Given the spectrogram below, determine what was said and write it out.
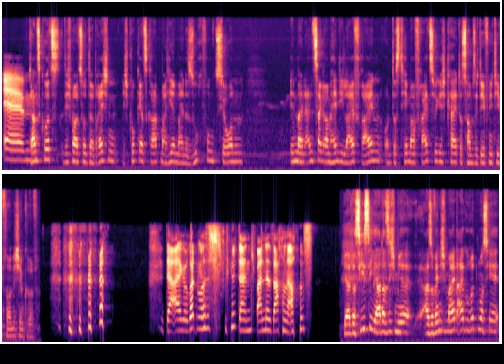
ähm, ganz kurz, dich mal zu unterbrechen. Ich gucke jetzt gerade mal hier in meine Suchfunktion in mein Instagram-Handy live rein und das Thema Freizügigkeit, das haben sie definitiv noch nicht im Griff. Der Algorithmus spielt dann spannende Sachen aus. Ja, das hieße ja, dass ich mir, also wenn ich meinen Algorithmus hier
